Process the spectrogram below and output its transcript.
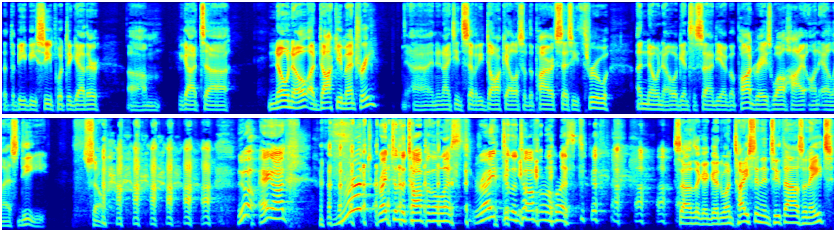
that the BBC put together. Um, you got uh, No No, a documentary. Uh, and in 1970, Doc Ellis of the Pirates says he threw a no-no against the San Diego Padres while high on LSD. So oh, hang on. Right to the top of the list. Right to the top of the list. Sounds like a good one. Tyson in 2008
